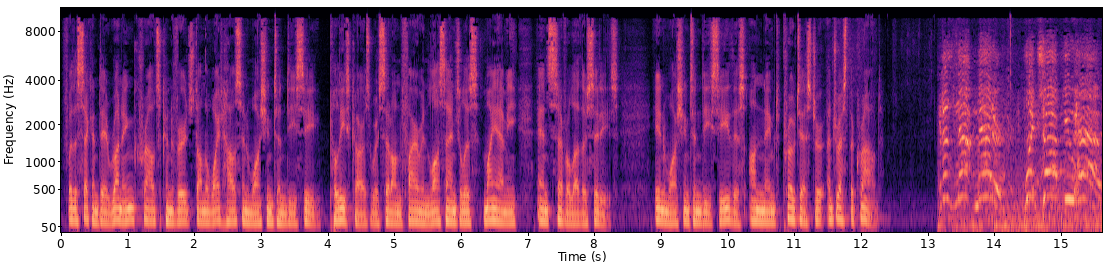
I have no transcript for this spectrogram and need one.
For the second day running, crowds converged on the White House in Washington, D.C. Police cars were set on fire in Los Angeles, Miami, and several other cities. In Washington, D.C., this unnamed protester addressed the crowd. It does not matter what job you have,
